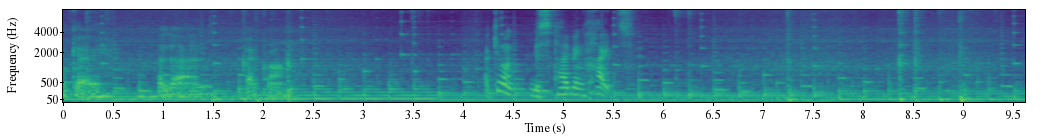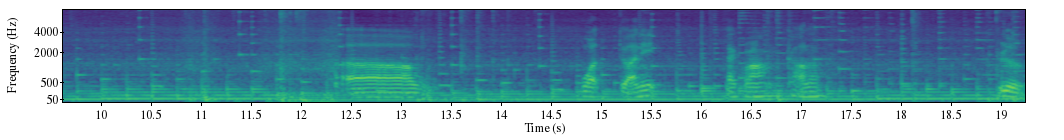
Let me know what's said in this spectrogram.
Okay, and then background. I keep on mistyping height. Uh, what do I need? Background color. Blue.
